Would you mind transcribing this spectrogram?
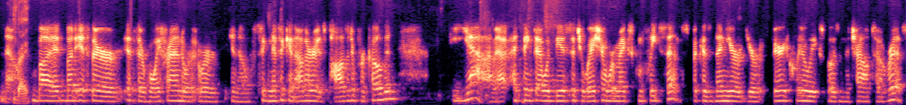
No. Right. But but if their if their boyfriend or or you know significant other is positive for COVID, yeah, I, mean, I think that would be a situation where it makes complete sense because then you're you're very clearly exposing the child to a risk.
